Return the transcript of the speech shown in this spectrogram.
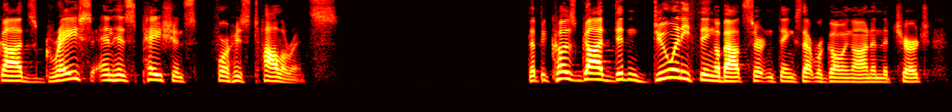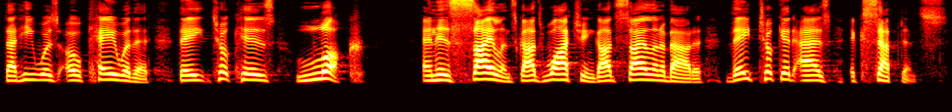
God's grace and his patience for his tolerance. That because God didn't do anything about certain things that were going on in the church, that he was okay with it. They took his look and his silence, God's watching, God's silent about it, they took it as acceptance.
